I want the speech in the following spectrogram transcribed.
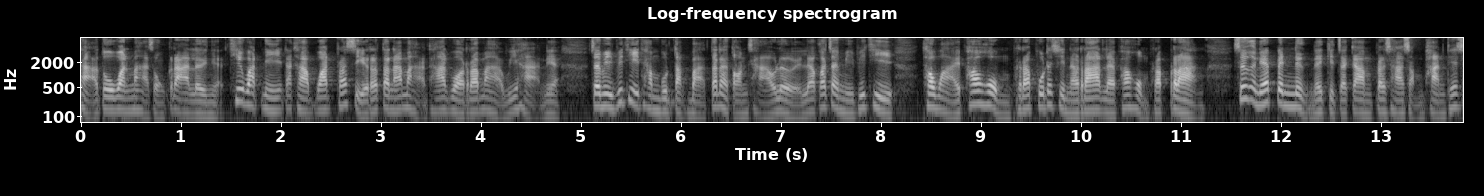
ษายนตัววันมหาสงกรานต์เลยเนี่ยที่วัดนี้นะครับวัดพระศรีรัตนมหาธาตุวรมหาวิหารเนี่ยจะมีพิธีทำบุญตักบาตรตั้งแต่ตอนเช้าเลย แล้วก็จะมีพิธีถวายผ้าห่ม พระพุทธชินราช และผ้าห่มพระปราง ซึ่งอันเนี้ยเป็นหนึ่งในกิจกรรมประชาสัมพันธ์เทศ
